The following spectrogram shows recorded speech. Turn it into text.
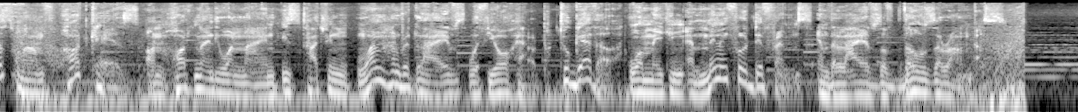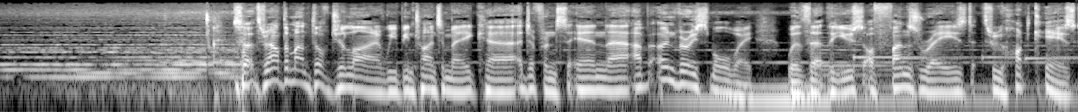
This month, Hot Cares on Hot 91.9 is touching 100 lives with your help. Together, we're making a meaningful difference in the lives of those around us. So, throughout the month of July, we've been trying to make uh, a difference in uh, our own very small way with uh, the use of funds raised through Hot Cares,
